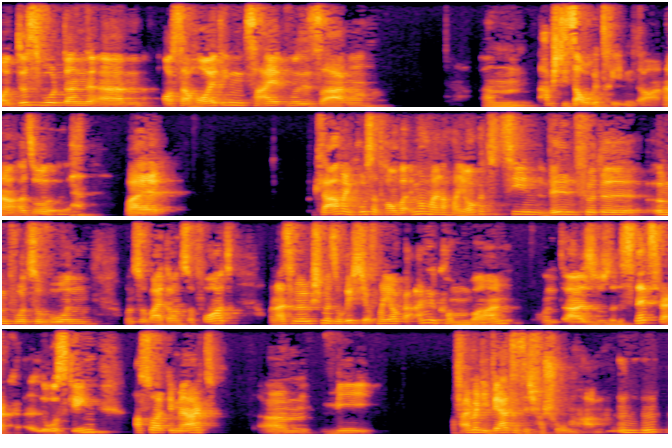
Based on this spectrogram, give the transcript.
Und das wurde dann ähm, aus der heutigen Zeit, muss ich sagen, ähm, habe ich die Sau getrieben da. Ne? Also, mhm. weil klar, mein großer Traum war immer mal nach Mallorca zu ziehen, Villenviertel irgendwo zu wohnen und so weiter und so fort. Und als wir wirklich mal so richtig auf Mallorca angekommen waren und also so das Netzwerk losging, hast du halt gemerkt, ähm, wie auf einmal die Werte sich verschoben haben. Mhm.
